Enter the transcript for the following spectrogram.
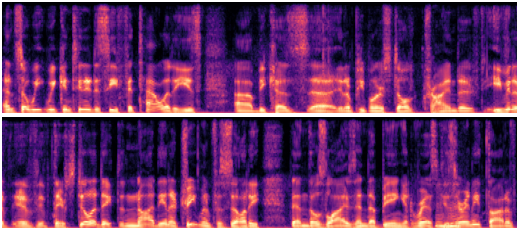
and so we, we continue to see fatalities uh, because you know people are still trying to even if, if, if they're still addicted and not in a treatment facility, then those lives end up being at risk. Mm-hmm. Is there any thought of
